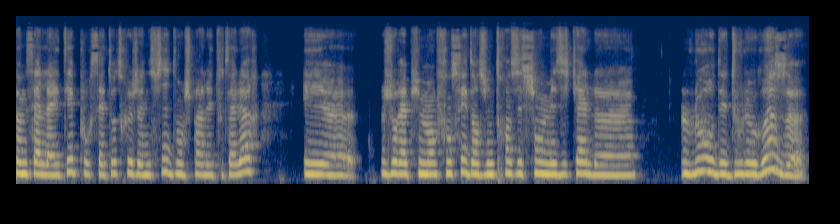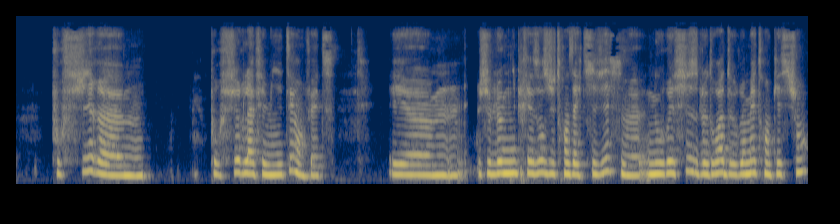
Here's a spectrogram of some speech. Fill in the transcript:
comme ça l'a été pour cette autre jeune fille dont je parlais tout à l'heure. Et euh, j'aurais pu m'enfoncer dans une transition médicale euh, lourde et douloureuse pour fuir, euh, pour fuir la féminité, en fait. Et l'omniprésence du transactivisme nous refuse le droit de remettre en question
